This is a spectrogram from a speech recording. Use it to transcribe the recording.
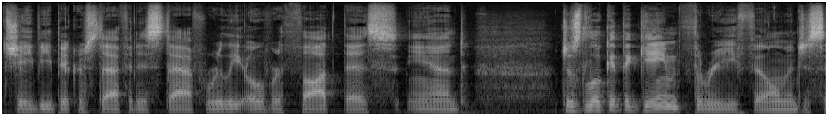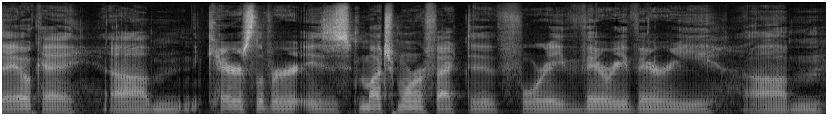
JB Bickerstaff and his staff really overthought this and just look at the game three film and just say, okay, um, Caris Levert is much more effective for a very, very um,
